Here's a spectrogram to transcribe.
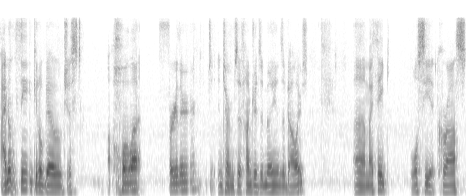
I don't think it'll go just a whole lot further in terms of hundreds of millions of dollars. Um, I think we'll see it cross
